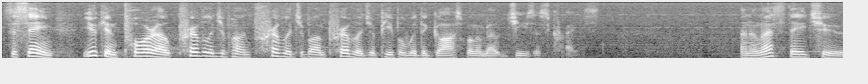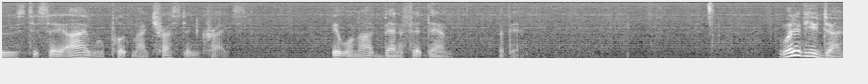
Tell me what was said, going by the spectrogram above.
It's the same you can pour out privilege upon privilege upon privilege of people with the gospel about Jesus Christ. And unless they choose to say, I will put my trust in Christ, it will not benefit them a bit. What have you done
